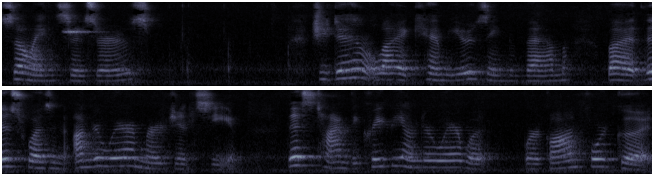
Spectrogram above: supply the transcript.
sewing scissors. She didn't like him using them, but this was an underwear emergency. This time, the creepy underwear were, gone for good.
